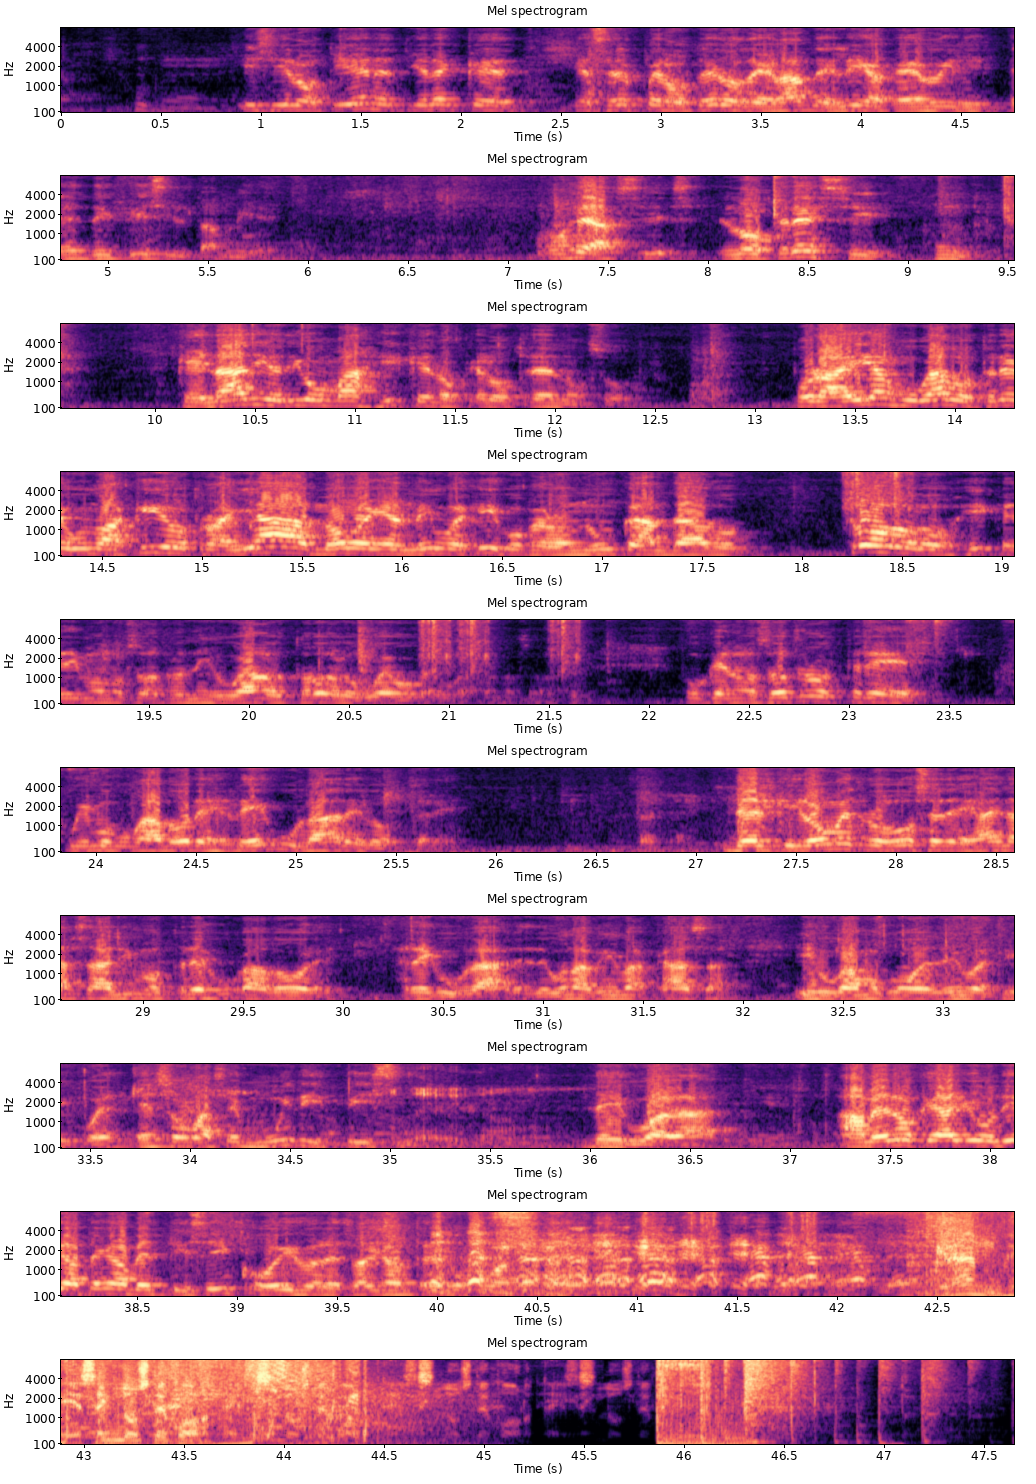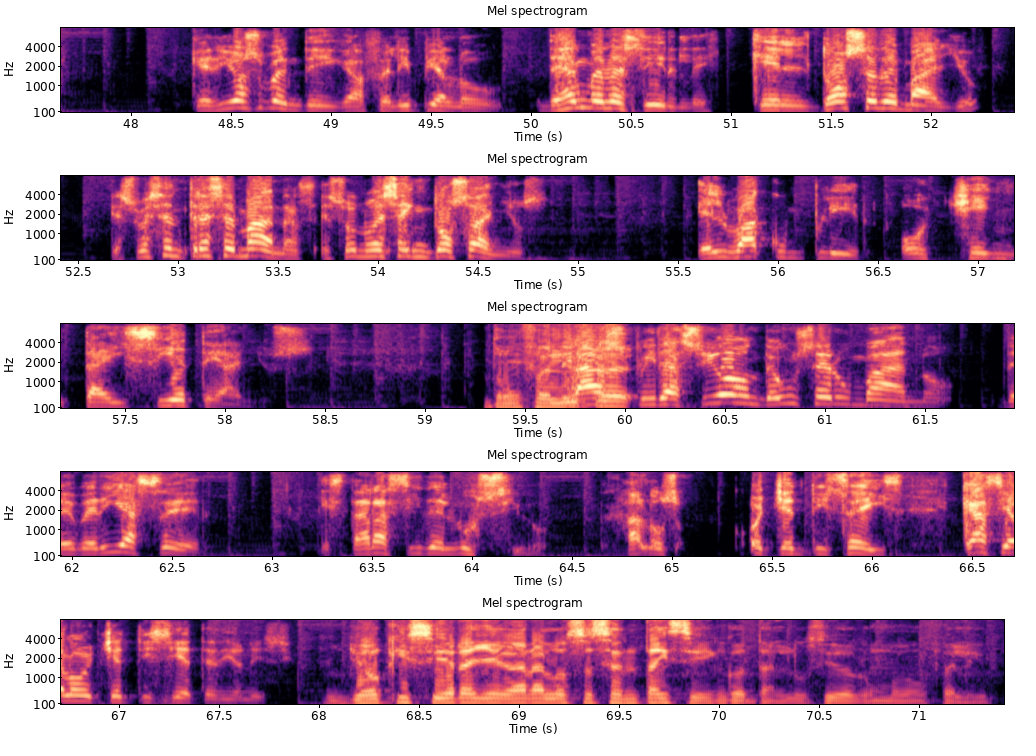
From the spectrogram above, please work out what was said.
Y si lo tiene, tiene que, ser pelotero de grandes ligas, que es, difícil también. O sea, los tres sí, juntos. Que nadie dio más hit que, lo, que los tres nosotros. Por ahí han jugado tres, uno aquí, otro allá, no en el mismo equipo, pero nunca han dado todos los hits que dimos nosotros, ni jugado todos los juegos que jugamos nosotros. Porque nosotros tres fuimos jugadores regulares los tres. Del kilómetro 12 de Jaina salimos tres jugadores regulares de una misma casa y jugamos con el mismo equipo. Eso va a ser muy difícil de igualar. A menos que alguien un día tenga 25 hijos y le salgan tres o cuatro. Grandes en los deportes. Que Dios bendiga a Felipe Alou. Déjenme decirle que el 12 de mayo, eso es en tres semanas, eso no es en dos años él va a cumplir 87 años. Don Felipe. La aspiración de un ser humano debería ser estar así de lúcido a los 86, casi a los 87, Dionisio. Yo quisiera llegar a los 65 tan lúcido como Don Felipe.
